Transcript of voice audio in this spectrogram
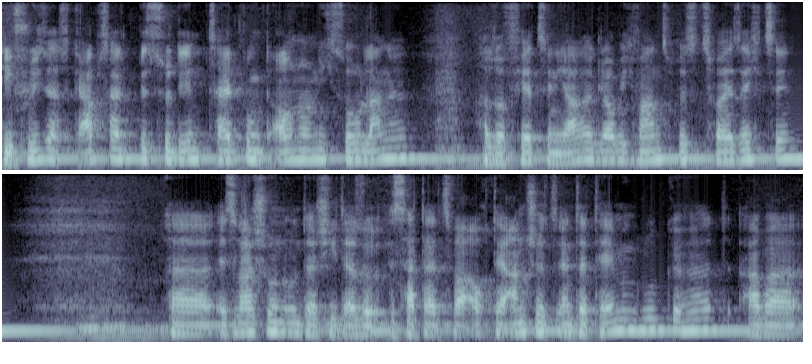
Die Freezers gab es halt bis zu dem Zeitpunkt auch noch nicht so lange. Also 14 Jahre, glaube ich, waren es bis 2016. Äh, es war schon ein Unterschied. Also es hat halt zwar auch der Anschutz Entertainment Group gehört, aber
